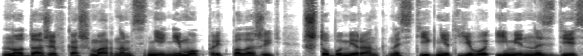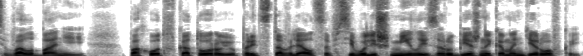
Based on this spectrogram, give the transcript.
но даже в кошмарном сне не мог предположить, что бумеранг настигнет его именно здесь, в Албании, поход в которую представлялся всего лишь милой зарубежной командировкой.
